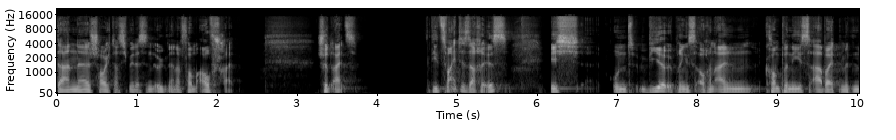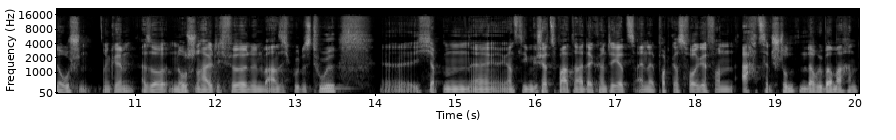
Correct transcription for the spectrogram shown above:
dann äh, schaue ich, dass ich mir das in irgendeiner Form aufschreibe. Schritt eins. Die zweite Sache ist, ich und wir übrigens auch in allen Companies arbeiten mit Notion. Okay? Also Notion halte ich für ein wahnsinnig gutes Tool. Äh, ich habe einen äh, ganz lieben Geschäftspartner, der könnte jetzt eine Podcast-Folge von 18 Stunden darüber machen,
